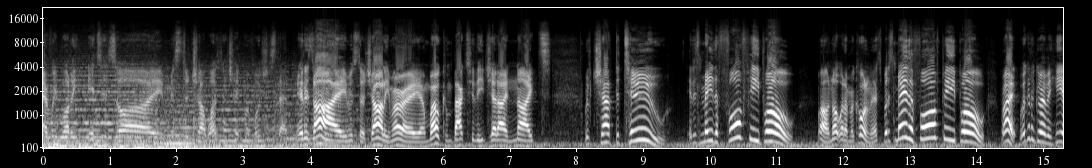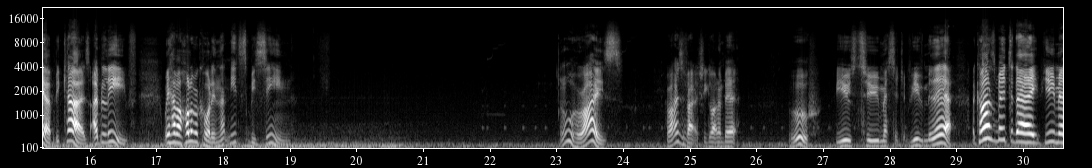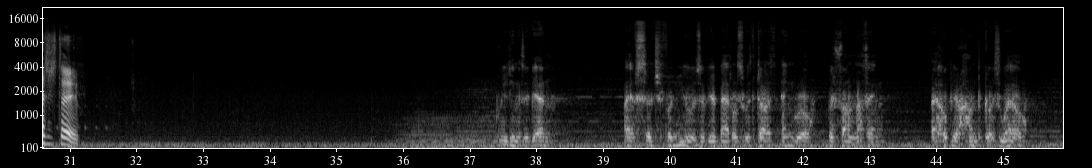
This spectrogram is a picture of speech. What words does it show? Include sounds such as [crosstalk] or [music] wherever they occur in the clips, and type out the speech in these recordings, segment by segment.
everybody. It is I, Mr. Char- Why did I change my voice just then? It is I, Mr. Charlie Murray, and welcome back to the Jedi Knights with Chapter 2! It is May the 4th, people! Well, not when I'm recording this, but it's May the 4th, people! Right, we're gonna go over here because I believe we have a holo recording that needs to be seen. Ooh, her eyes. Her eyes have actually gotten a bit... Ooh. Views to message. View there. I can't speak today. View message two. Greetings again. I have searched for news of your battles with Darth Angral, but found nothing. I hope your hunt goes well.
